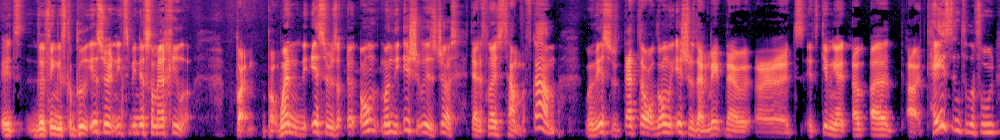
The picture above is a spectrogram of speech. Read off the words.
it's the thing is completely iser. It needs to be nifsam echila. But but when the issue is uh, when the issue is just that it's nice time of gam, when the issue that's the, only issue that that uh, it's it's giving a, a, a, a, taste into the food,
